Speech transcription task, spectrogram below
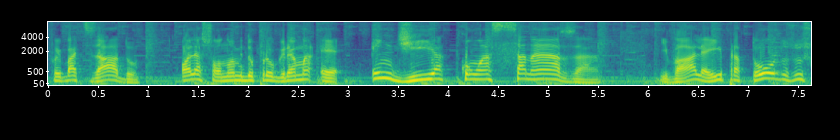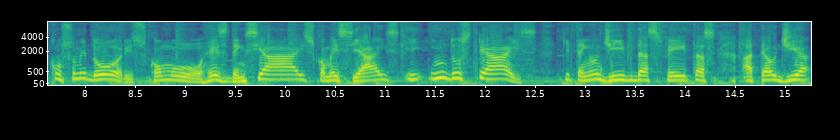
foi batizado, olha só, o nome do programa é Em Dia com a Sanasa. E vale aí para todos os consumidores, como residenciais, comerciais e industriais, que tenham dívidas feitas até o dia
